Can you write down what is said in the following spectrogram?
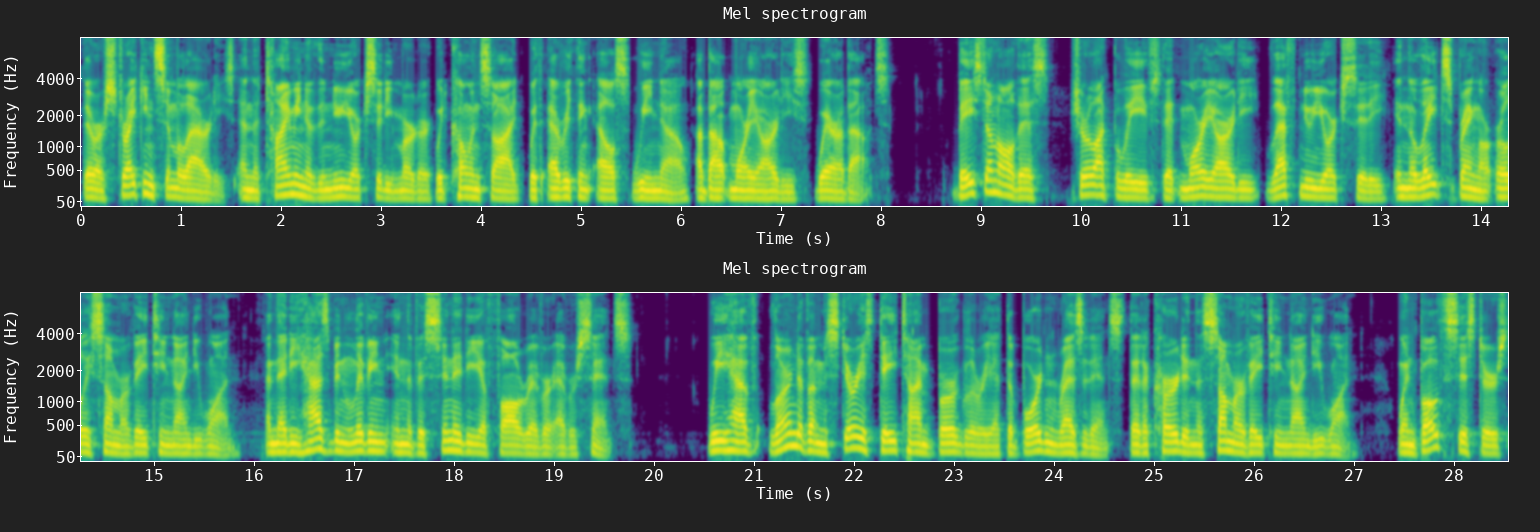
There are striking similarities, and the timing of the New York City murder would coincide with everything else we know about Moriarty's whereabouts. Based on all this, Sherlock believes that Moriarty left New York City in the late spring or early summer of 1891, and that he has been living in the vicinity of Fall River ever since we have learned of a mysterious daytime burglary at the Borden residence that occurred in the summer of 1891, when both sisters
